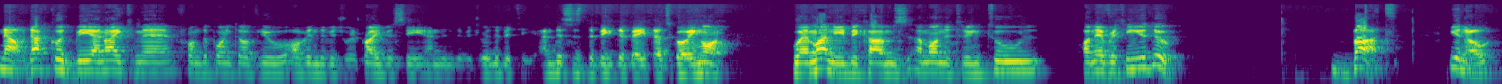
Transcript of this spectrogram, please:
Now, that could be a nightmare from the point of view of individual privacy and individual liberty. And this is the big debate that's going on, where money becomes a monitoring tool on everything you do. But, you know,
